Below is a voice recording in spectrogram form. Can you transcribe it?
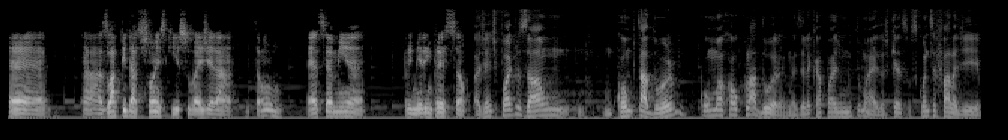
é, as lapidações que isso vai gerar. Então, essa é a minha primeira impressão. A gente pode usar um, um computador como uma calculadora, mas ele é capaz de muito mais. Acho que é, quando você fala de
